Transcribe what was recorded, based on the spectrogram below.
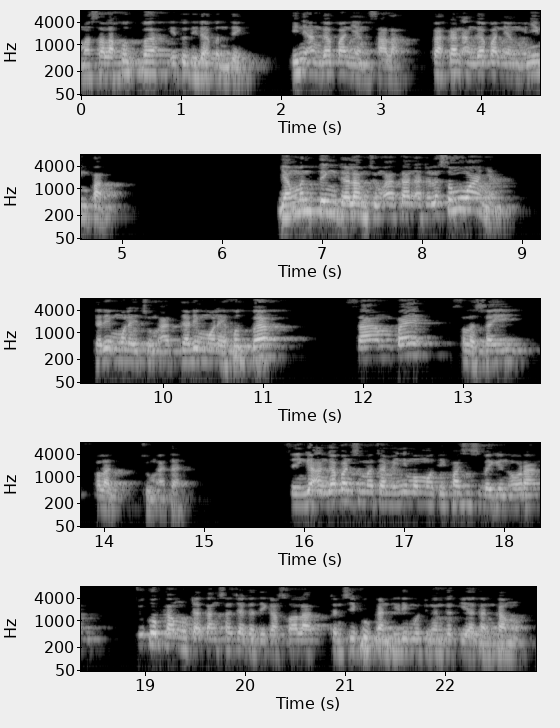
Masalah khutbah itu tidak penting. Ini anggapan yang salah, bahkan anggapan yang menyimpang. Yang penting dalam Jumatan adalah semuanya dari mulai Jumat, dari mulai khutbah sampai selesai sholat Jumatan. Sehingga anggapan semacam ini memotivasi sebagian orang, cukup kamu datang saja ketika sholat dan sibukkan dirimu dengan kegiatan kamu.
